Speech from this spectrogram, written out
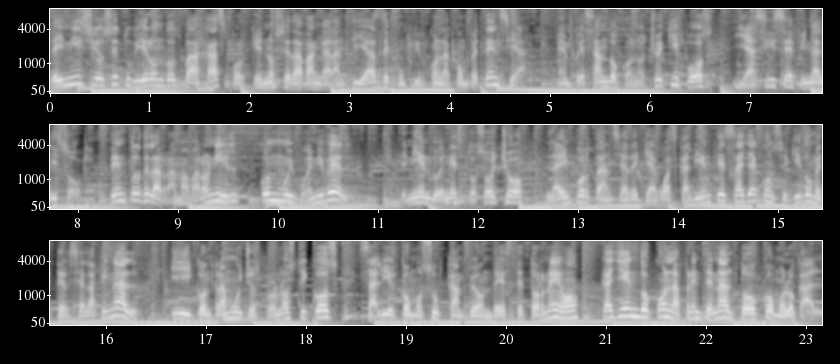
de inicio se tuvieron dos bajas porque no se daban garantías de cumplir con la competencia, empezando con ocho equipos y así se finalizó, dentro de la rama varonil, con muy buen nivel, teniendo en estos ocho la importancia de que Aguascalientes haya conseguido meterse a la final y, contra muchos pronósticos, salir como subcampeón de este torneo, cayendo con la frente en alto como local.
